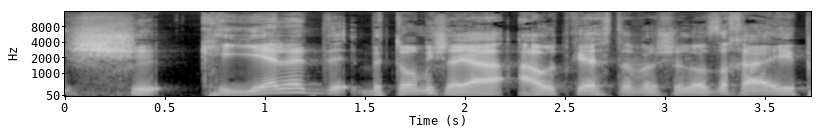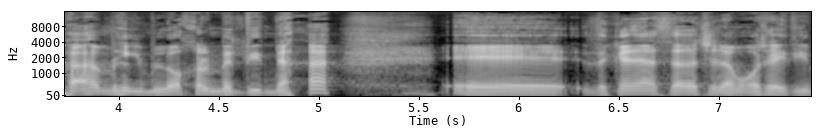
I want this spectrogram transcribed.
שכילד, בתור מי שהיה outcast, אבל שלא זכה אי פעם למלוך על מדינה, אה, זה כן היה סרט שלמרות שהייתי,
